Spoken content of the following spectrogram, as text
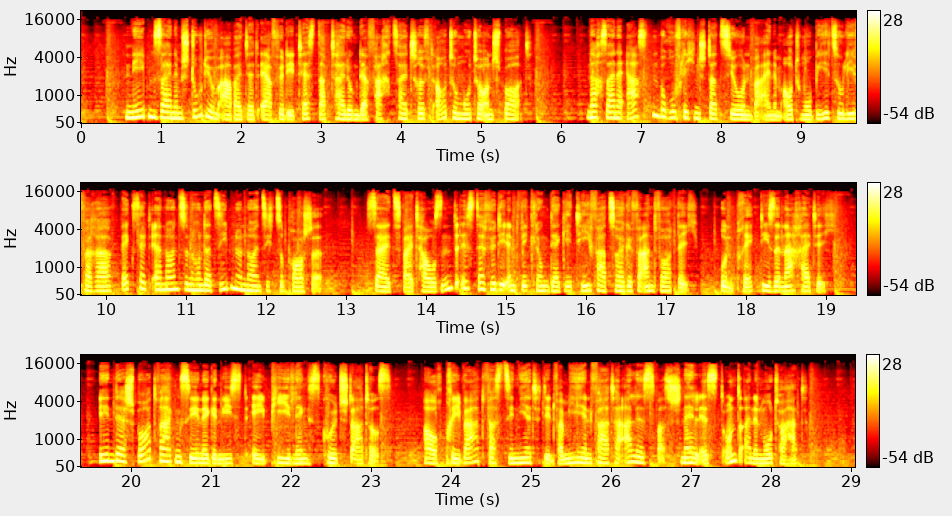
Neben seinem Studium arbeitet er für die Testabteilung der Fachzeitschrift Automotor und Sport. Nach seiner ersten beruflichen Station bei einem Automobilzulieferer wechselt er 1997 zu Porsche. Seit 2000 ist er für die Entwicklung der GT-Fahrzeuge verantwortlich und prägt diese nachhaltig. In der Sportwagenszene genießt AP längst Kultstatus. Auch privat fasziniert den Familienvater alles, was schnell ist und einen Motor hat.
